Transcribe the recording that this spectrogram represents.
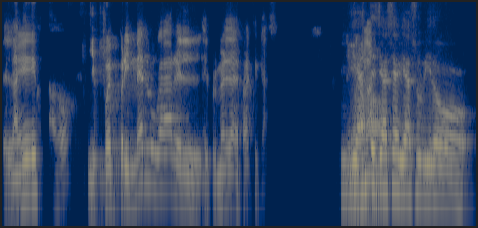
en la- pasado, y fue primer lugar el, el primer día de prácticas. Y antes claro. ya se había subido,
